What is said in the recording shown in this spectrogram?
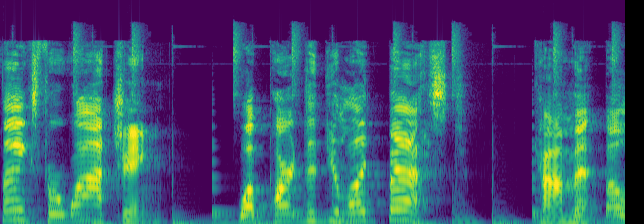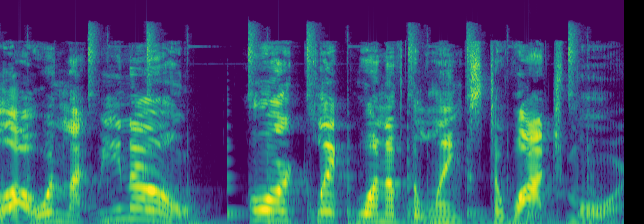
Thanks for watching. What part did you like best? Comment below and let me know. Or click one of the links to watch more.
